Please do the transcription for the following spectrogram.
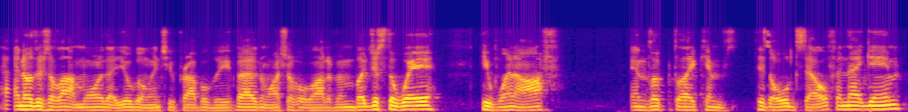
I know there's a lot more that you'll go into probably, but I didn't watch a whole lot of him. But just the way he went off and looked like him, his old self in that game,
